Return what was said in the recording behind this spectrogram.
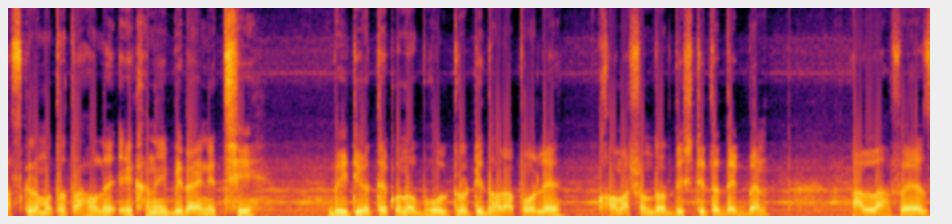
আজকের মতো তাহলে এখানেই বিদায় নিচ্ছি। ভিডিওতে কোনো ভুল ত্রুটি ধরা পড়লে ক্ষমা সুন্দর দৃষ্টিতে দেখবেন। আল্লাহ হাফেজ।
